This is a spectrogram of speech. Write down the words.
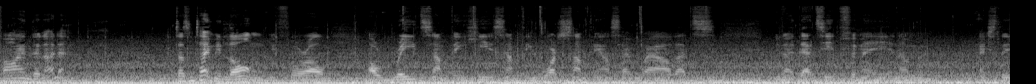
find that I don't. It doesn't take me long before I'll I'll read something, hear something, watch something. I'll say, "Wow, that's you know that's it for me." And I'm actually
